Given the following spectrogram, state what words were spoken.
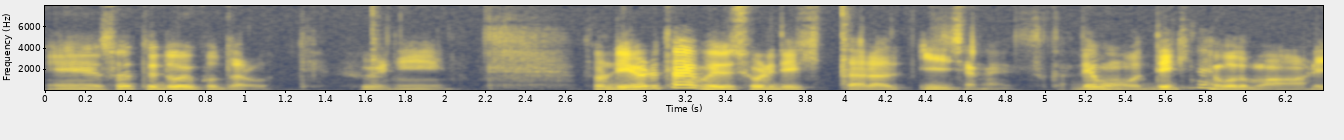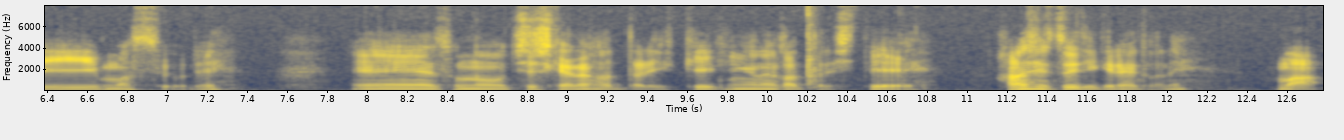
えーそれってどういうことだろうっていう風にそのリアルタイムで処理できたらいいじゃないですか。でもできないこともありますよね。えーその知識がなかったり経験がなかったりして話についていけないとかねまあ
